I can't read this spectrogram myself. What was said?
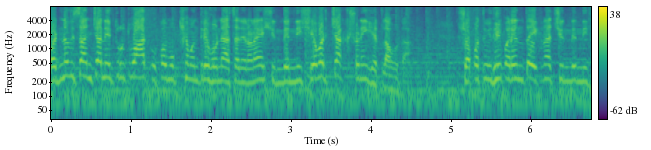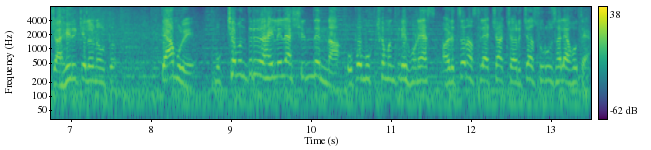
फडणवीसांच्या नेतृत्वात उपमुख्यमंत्री होण्याचा निर्णय शिंदेंनी शेवटच्या क्षणी घेतला होता. शपथविधीपर्यंत एकनाथ शिंदेंनी जाहीर केलं नव्हतं. त्यामुळे मुख्यमंत्री राहिलेल्या शिंदेंना उपमुख्यमंत्री होण्यास अडचण असल्याच्या चर्चा सुरू झाल्या होत्या.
